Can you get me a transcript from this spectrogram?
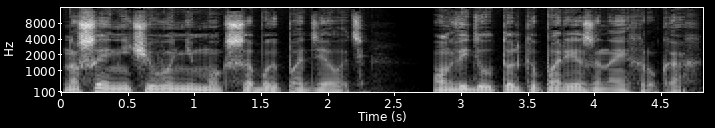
Но Сэй ничего не мог с собой поделать. Он видел только порезы на их руках.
